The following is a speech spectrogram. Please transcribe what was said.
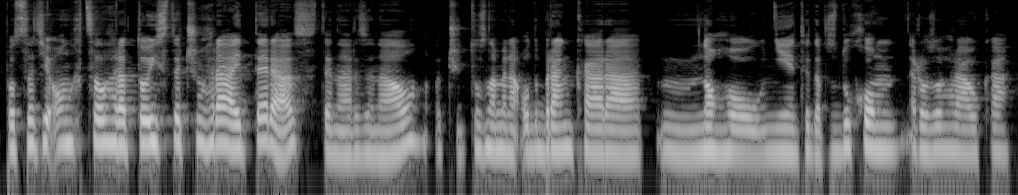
V podstate on chcel hrať to isté, čo hrá aj teraz, ten Arsenal, či to znamená od brankára nohou, nie teda vzduchom rozohrávka,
